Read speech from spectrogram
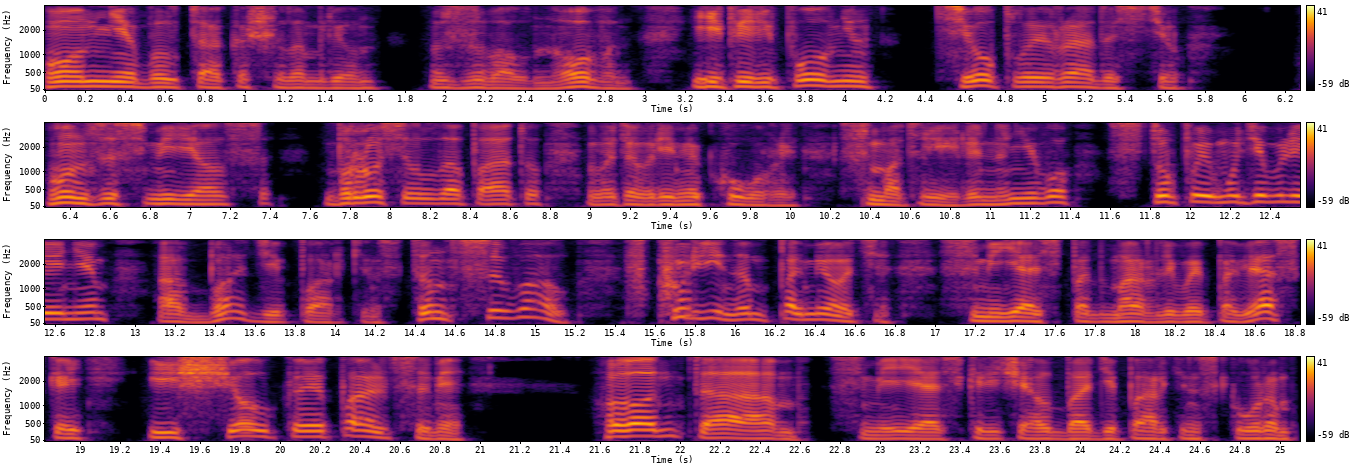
он не был так ошеломлен, взволнован и переполнен теплой радостью. Он засмеялся бросил лопату. В это время куры смотрели на него с тупым удивлением, а Бадди Паркинс танцевал в курином помете, смеясь под марлевой повязкой и щелкая пальцами. «Он там!» — смеясь, кричал Бадди Паркинс куром.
